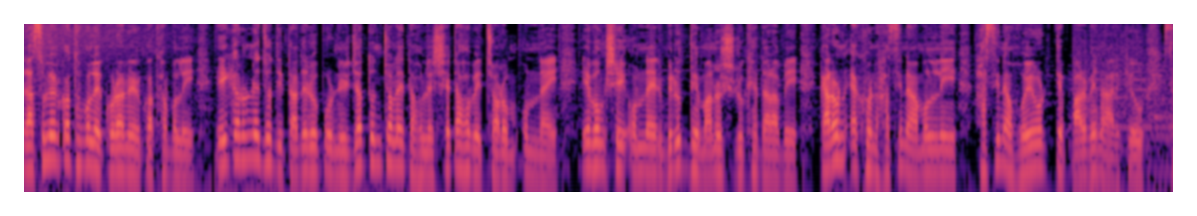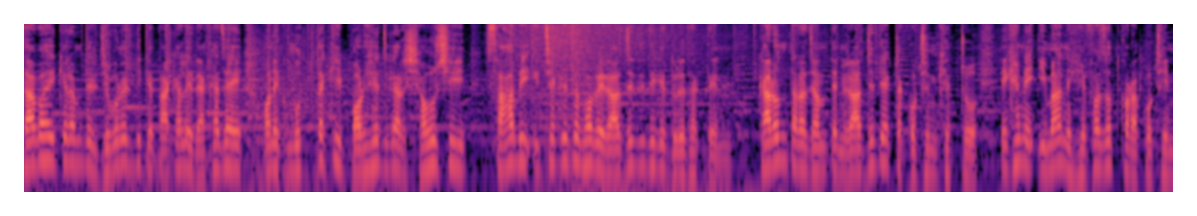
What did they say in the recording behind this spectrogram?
রাসুলের কথা বলে, কোরআনের কথা বলে। এই কারণে যদি তাদের উপর নির্যাতন চলে, তাহলে সেটা হবে চরম অন্যায় এবং সেই অন্যায়ের বিরুদ্ধে মানুষ রুখে দাঁড়াবে। কারণ এখন হাসিনা আমল নেই, হাসিনা হয়ে উঠতে পারবে না। আর কেউ। সাহাবাহি কেরামদের জীবনের দিকে তাকালে দেখা যায় অনেক মুত্তাকি, পরহেজগার, সাহসী সাহাবি ইচ্ছাকৃতভাবে রাজনীতি থেকে দূরে থাকতেন। কারণ তারা জানতেন রাজনীতি একটা কঠিন ক্ষেত্র। এখানে ইমান, হেফাজত করা কঠিন।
